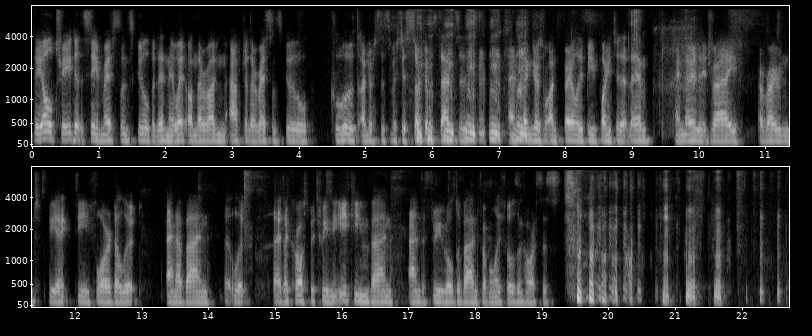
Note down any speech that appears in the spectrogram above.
They all trained at the same wrestling school, but then they went on the run after their wrestling school closed under suspicious circumstances, and fingers were unfairly being pointed at them. And now they drive around the NXT Florida Loop in a van that looks that is a cross between the A team van and the three-wheeled van from Only Fools and Horses.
